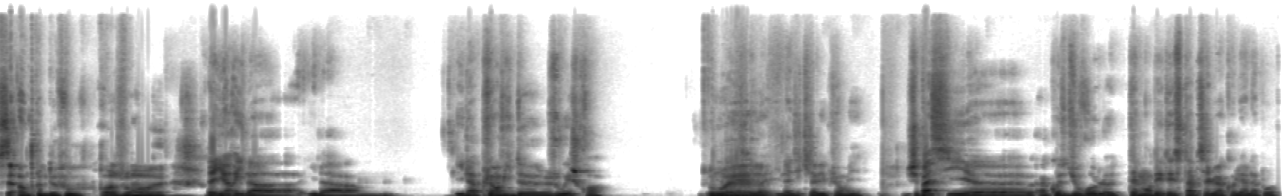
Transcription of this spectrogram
C'est un truc de fou. Franchement... euh, D'ailleurs, il a, il a, il a plus envie de jouer, je crois. Il Ouais. a dit, ouais, il a dit qu'il avait plus envie. Je sais pas si euh, à cause du rôle tellement détestable, ça lui a collé à la peau.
